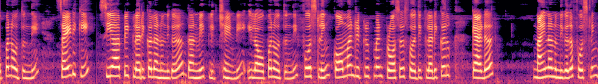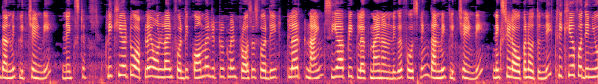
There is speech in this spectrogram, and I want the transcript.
ఓపెన్ అవుతుంది. సైడ్కి సిఆర్పి క్లరికల్ అని ఉంది కదా దాని మీద క్లిక్ చేయండి. ఇలా ఓపెన్ అవుతుంది. First link common recruitment process for the clerical cadre nine అని ఉంది కదా ఫస్ట్ లింక్ దాని మీద క్లిక్ చేయండి. Next click here to apply online for the common recruitment process for the clerk nine CRP clerk nine అని ఉంది కదా ఫస్ట్ లింక్ దాని మీద క్లిక్ చేయండి. నెక్స్ట్ ఇలా ఓపెన్ అవుతుంది. Click here for the new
